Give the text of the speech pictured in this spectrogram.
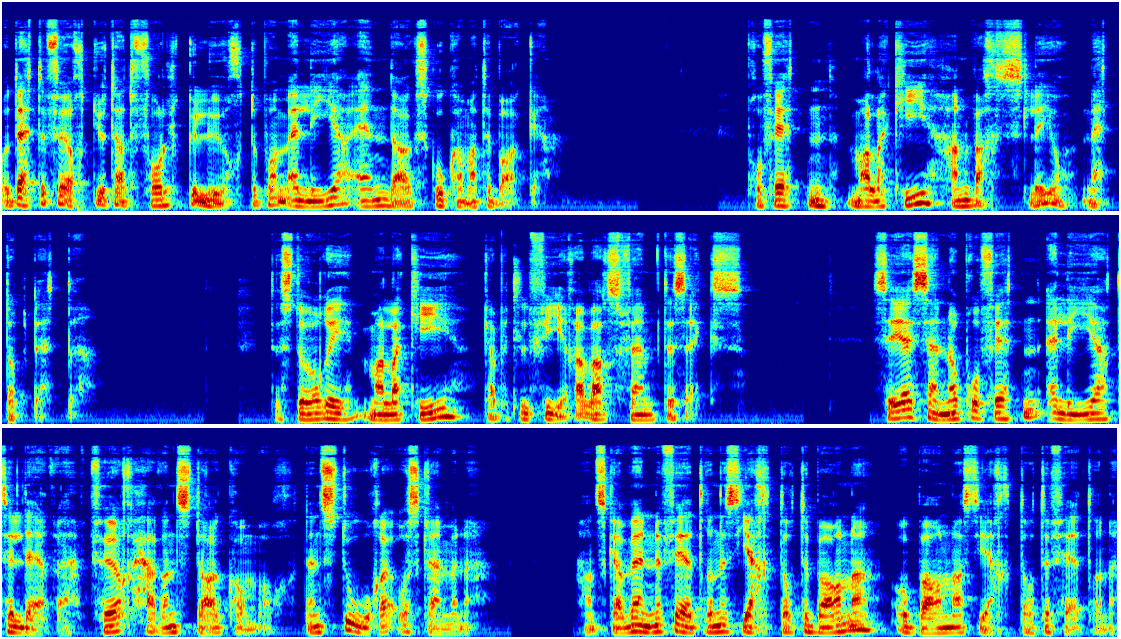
Og dette førte jo til at folket lurte på om Elia en dag skulle komme tilbake. Profeten Malaki han varsler jo nettopp dette. Det står i Malaki kapittel 4 vers 5-6. Se, jeg sender profeten Elia til dere, før Herrens dag kommer, den store og skremmende. Han skal vende fedrenes hjerter til barna og barnas hjerter til fedrene,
